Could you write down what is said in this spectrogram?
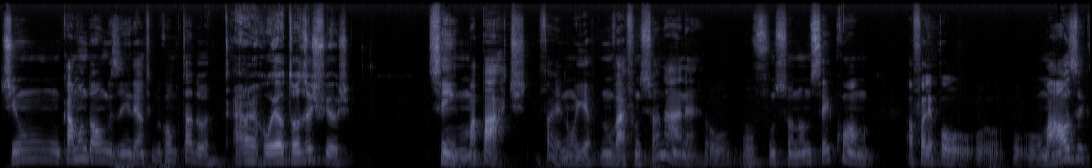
tinha um camundongozinho dentro do computador. Cara, roeu todos os fios. Sim, uma parte. falei, não, ia, não vai funcionar, né? Ou, ou funcionou, não sei como. Aí eu falei, pô, o, o, o mouse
